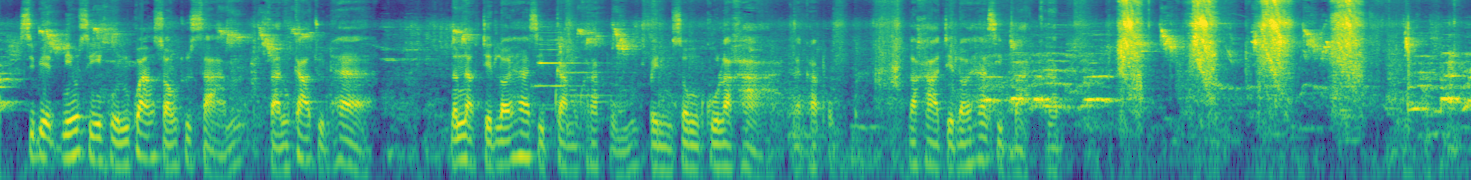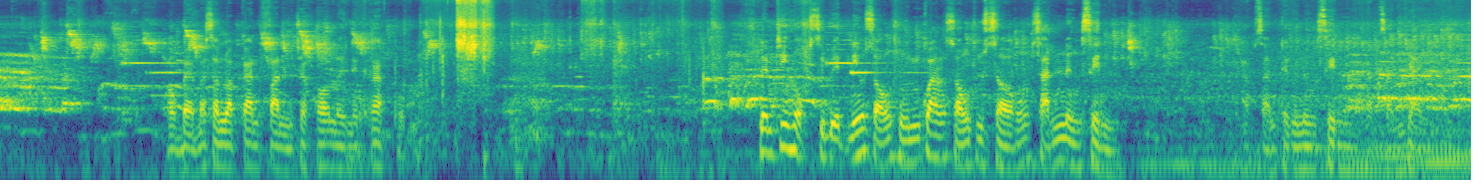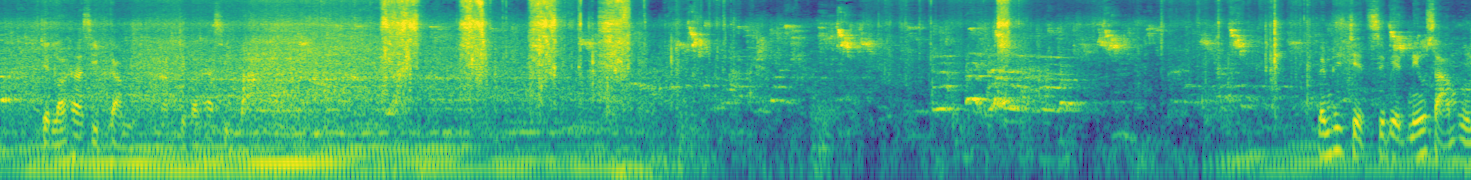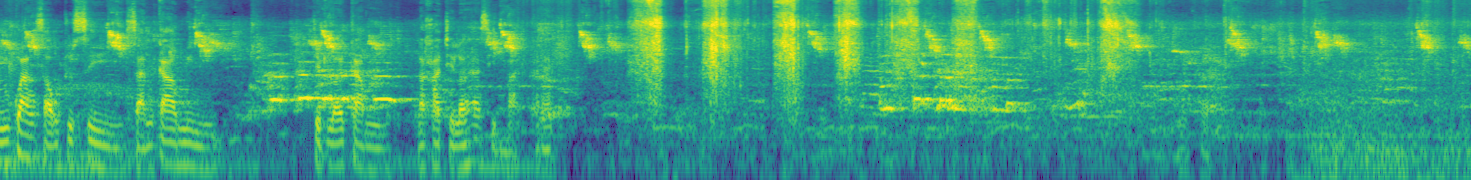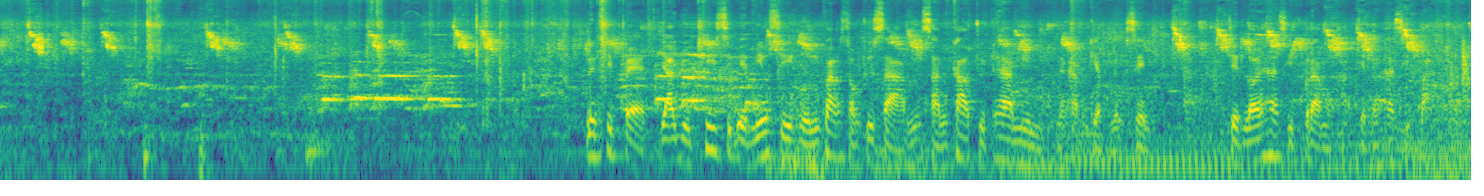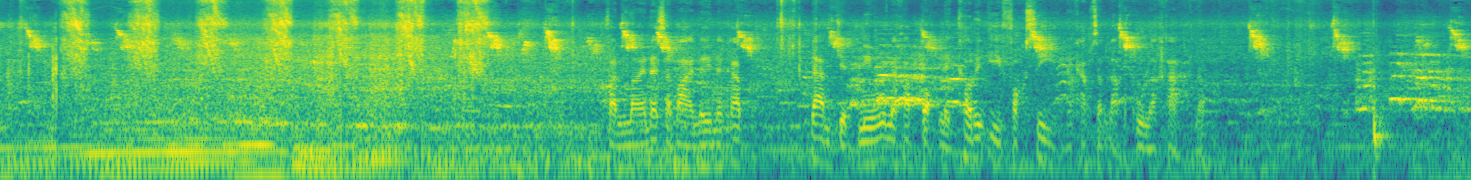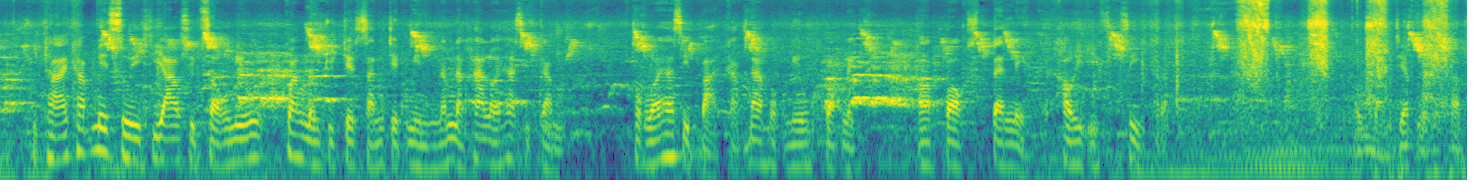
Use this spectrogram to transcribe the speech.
11 นิ้ว 4 หุนกว้าง 2.3 สัน 9.5 น้ำหนัก 750 กรัมครับผม เป็นทรงกูราคานะครับผม ราคา 750 บาทครับออกแบบมาสำหรับการฟันเฉพาะเลยนะครับผม เล่มที่ 6 11นิ้ว 2 หุนกว้าง 2.2 สัน 1 เซน สันถึงหนึ่งเส้นนะครับสันใหญ่ 750 กรัมครับ750 บาทเล่มที่ 7 11 นิ้ว 3 หุ่นกว้าง 2.4 สัน9มิล700 กรัม ราคา 750 บาทครับ เล่มที่8ยาวอยู่ที่ 11 นิ้ว 4หุนกว้าง 2.3 สัน 9.5 มิลนะครับ เก็บ1เซน750 กรัมครับ 750 บาทครับฟันไม้ได้สบายเลยนะครับ ด้าม 7 นิ้วนะครับปลอกเหล็กเข้าด้วย e foxy นะครับสำหรับคูราคาเนาะสุดท้ายครับมีดซุยยาว 12 นิ้ว กว้าง 1.7 สัน 7 มิล น้ำหนัก 550 กรัม 650 บาทครับด้าม 6 นิ้วปลอกเหล็กออปลอกสแตนเลสเข้าที่อีฟซี่ครับผมหวานเจี๊ยบเลยนะครับ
